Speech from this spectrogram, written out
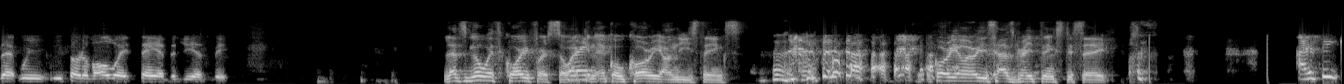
that we, we sort of always say at the GSB. Let's go with Corey first, so I can echo Corey on these things. Corey always has great things to say. I think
